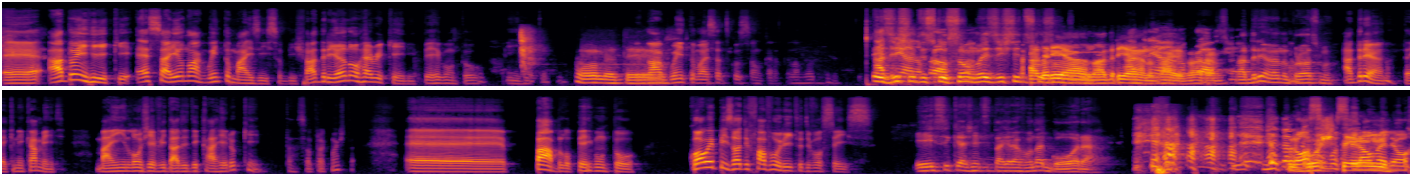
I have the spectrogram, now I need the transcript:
É, a do Henrique, essa aí eu não aguento mais isso, bicho. Adriano ou Harry Kane? Perguntou Henrique. Oh, meu Eu Deus. não aguento mais essa discussão, cara, pelo amor de Deus. Existe Adriano, discussão, próximo. não existe discussão. Adriano, Dudu. Adriano, vai, Adriano, vai. próximo. Adriano, próximo. Adriano, tecnicamente. Mas em longevidade de carreira, o Kane. Tá? Só pra constar. É, Pablo perguntou: qual o episódio favorito de vocês? Esse que a gente tá gravando agora. E o próximo Gostei. será o melhor.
